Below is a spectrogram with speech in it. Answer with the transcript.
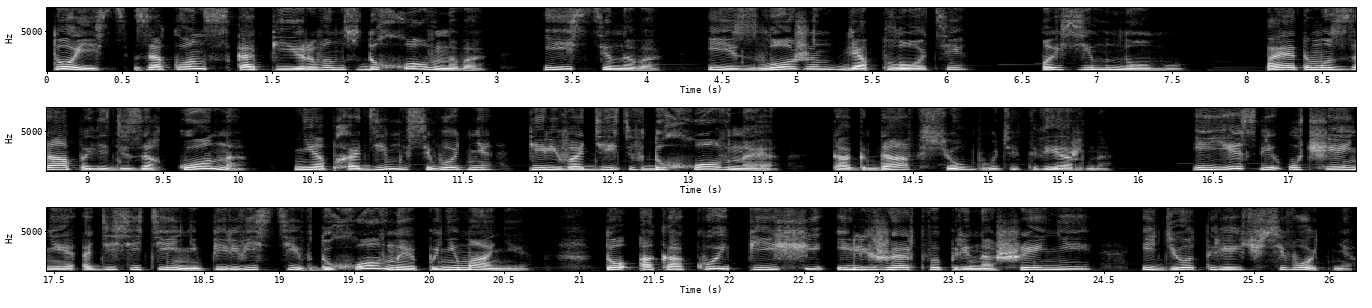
то есть закон скопирован с духовного – истинного и изложен для плоти по-земному. Поэтому заповеди закона необходимо сегодня переводить в духовное, тогда все будет верно. И если учение о десятине перевести в духовное понимание, то о какой пище или жертвоприношении идет речь сегодня?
